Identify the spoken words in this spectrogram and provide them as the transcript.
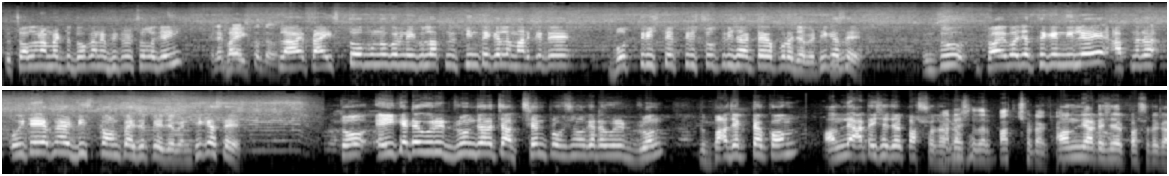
তো চলেন আমরা একটু দোকানের ভিতরে চলে যাই? প্রাইস তো মনে করেন এগুলো আপনার কিনতে গেলে মার্কেটে বত্রিশ তেত্রিশ চৌত্রিশ হাজার টাকা পড়ে যাবে ঠিক আছে? কিন্তু টয় বাজার থেকে নিলে আপনারা ওইটাই আপনারা ডিসকাউন্ট প্রাইসে পেয়ে যাবেন ঠিক আছে? তো এই ক্যাটাগরির ড্রোন যারা চাচ্ছেন প্রফেশনাল ক্যাটাগরির ড্রোন বাজেটটা কম অনলি আঠাইশ হাজার পাঁচশো টাকা। আঠাশ হাজার পাঁচশো টাকা। অনলি আঠাশ হাজার পাঁচশো টাকা।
